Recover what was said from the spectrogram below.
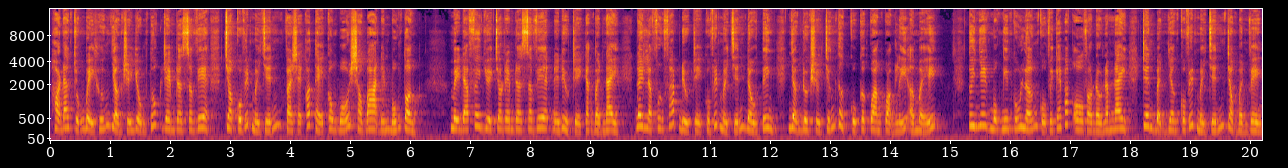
họ đang chuẩn bị hướng dẫn sử dụng thuốc Remdesivir cho COVID-19 và sẽ có thể công bố sau 3 đến 4 tuần. Mỹ đã phê duyệt cho Remdesivir để điều trị căn bệnh này. Đây là phương pháp điều trị COVID-19 đầu tiên nhận được sự chứng thực của cơ quan quản lý ở Mỹ. Tuy nhiên, một nghiên cứu lớn của WHO vào đầu năm nay trên bệnh nhân COVID-19 trong bệnh viện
